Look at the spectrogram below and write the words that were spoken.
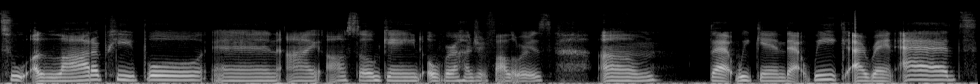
to a lot of people and I also gained over a hundred followers. Um, that weekend, that week. I ran ads.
